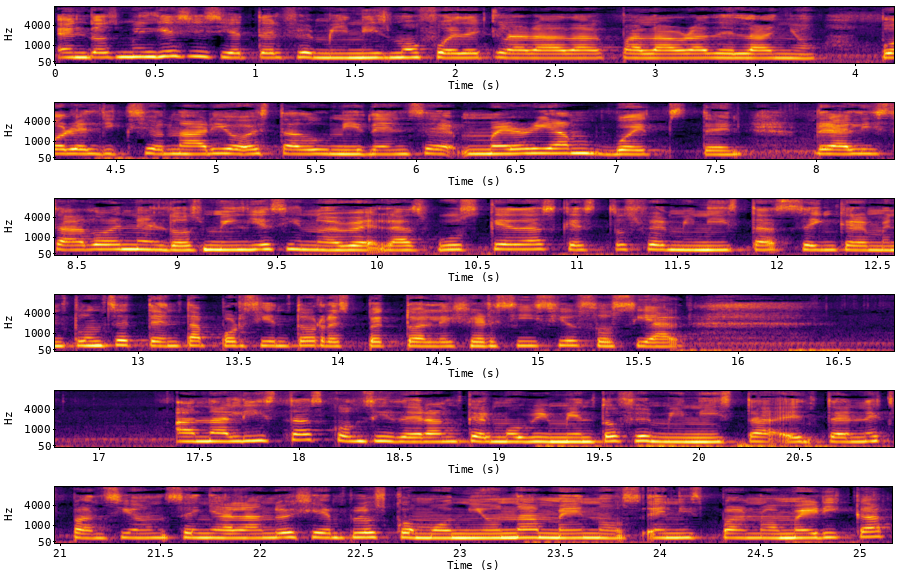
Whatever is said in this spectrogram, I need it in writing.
En 2017 el feminismo fue declarada palabra del año por el diccionario estadounidense Merriam-Webster. Realizado en el 2019 las búsquedas que estos feministas se incrementó un 70% respecto al ejercicio social. Analistas consideran que el movimiento feminista está en expansión, señalando ejemplos como Ni Una Menos en Hispanoamérica,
